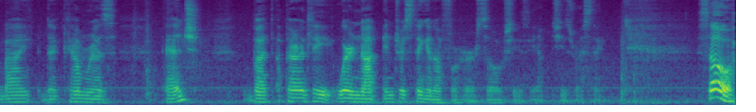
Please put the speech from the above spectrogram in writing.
by the camera's edge, but apparently we're not interesting enough for her, so she's yeah, she's resting. So,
